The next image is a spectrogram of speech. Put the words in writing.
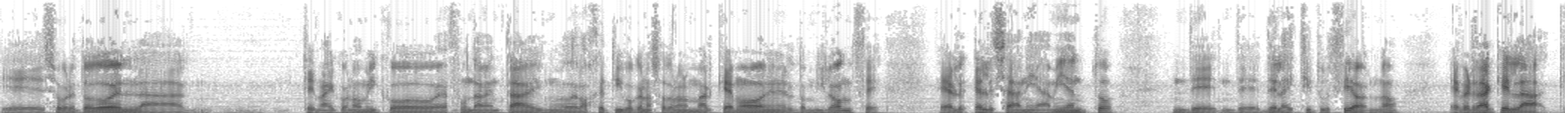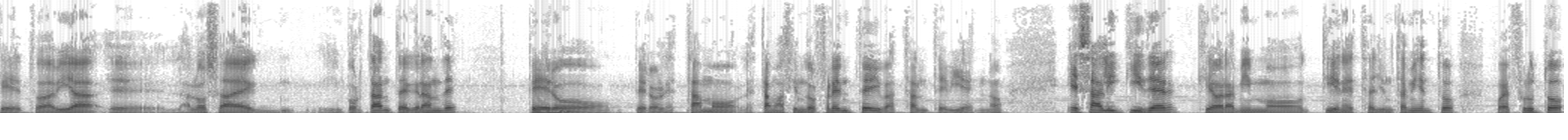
eh, sobre todo en la tema económico es fundamental y uno de los objetivos que nosotros nos marquemos en el 2011, el, el saneamiento de, de- de la institución, ¿no? Es verdad que la que todavía eh, la losa es importante, es grande, pero pero le estamos le estamos haciendo frente y bastante bien, ¿no? Esa liquidez que ahora mismo tiene este ayuntamiento, pues es fruto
